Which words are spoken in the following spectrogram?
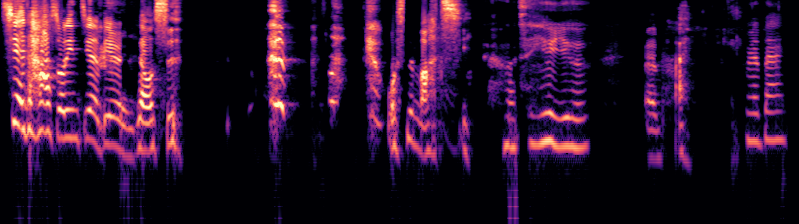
谢谢大家收听今天的边缘教室。我是马奇，我是悠悠，拜拜。拜拜。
